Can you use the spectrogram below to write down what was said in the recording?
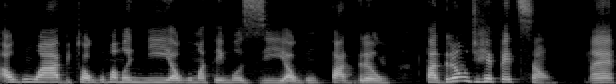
algum hábito, alguma mania, alguma teimosia, algum padrão, padrão de repetição, né?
